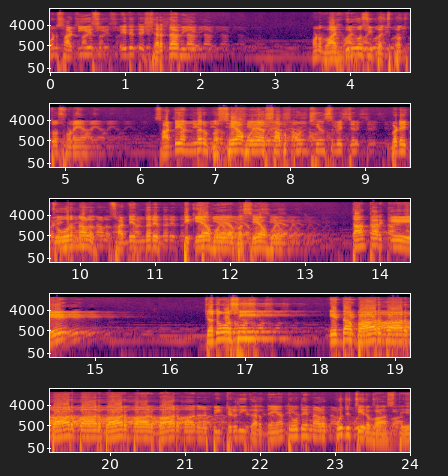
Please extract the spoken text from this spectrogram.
ਹੁਣ ਸਾਡੀ ਇਸ ਇਹਦੇ ਤੇ ਸ਼ਰਧਾ ਵੀ ਹੈ। ਹੁਣ ਵਾਹਿਗੁਰੂ ਅਸੀਂ ਬਚਪਨ ਤੋਂ ਸੁਣਿਆ। ਸਾਡੇ ਅੰਦਰ ਵਸਿਆ ਹੋਇਆ ਸਬ ਕੌਨਸ਼ੀਅਸ ਵਿੱਚ ਬੜੇ ਜ਼ੋਰ ਨਾਲ ਸਾਡੇ ਅੰਦਰ ਟਿਕਿਆ ਹੋਇਆ ਵਸਿਆ ਹੋਇਆ। ਤਾਂ ਕਰਕੇ ਜਦੋਂ ਅਸੀਂ ਇਦਾਂ ਬਾਰ-ਬਾਰ ਬਾਰ-ਬਾਰ ਬਾਰ-ਬਾਰ ਬਾਰ-ਬਾਰ ਰਿਪੀਟਡਲੀ ਕਰਦੇ ਆਂ ਤੇ ਉਹਦੇ ਨਾਲ ਕੁਝ ਚਿਰ ਵਾਸਤੇ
